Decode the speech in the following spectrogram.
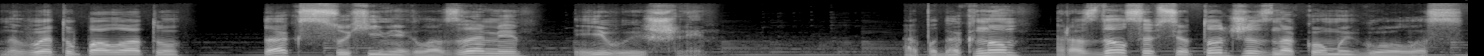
в эту палату, так с сухими глазами и вышли. А под окном раздался все тот же знакомый голос.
